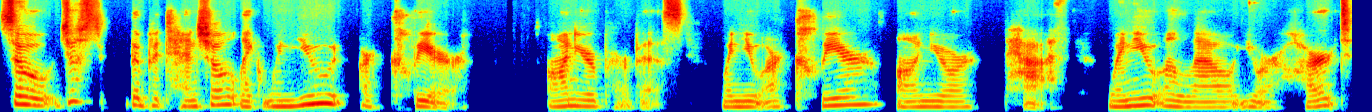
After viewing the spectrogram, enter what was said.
So, just the potential, like when you are clear on your purpose, when you are clear on your path, when you allow your heart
